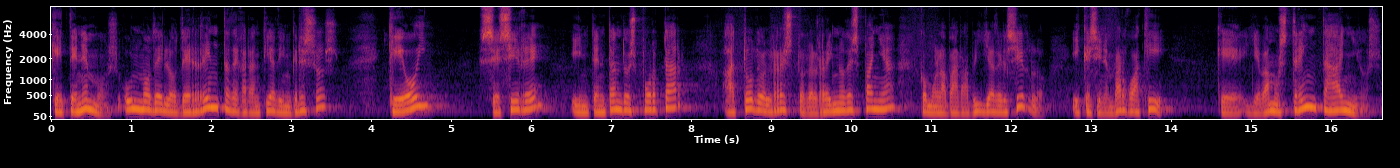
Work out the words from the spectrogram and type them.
que tenemos un modelo de renta de garantía de ingresos que hoy se sigue intentando exportar a todo el resto del reino de España como la maravilla del siglo y que sin embargo aquí, que llevamos 30 años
